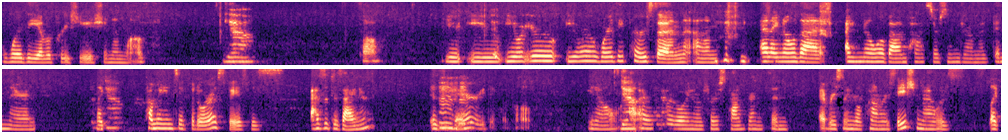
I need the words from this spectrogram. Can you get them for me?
worthy of appreciation and love. Yeah. So you you you're you're you're a worthy person. Um, and I know that I know about imposter syndrome. I've been there and like yeah. coming into Fedora space was as a designer is Mhm. very difficult. You know, Yeah. I remember going to a first conference and every single conversation I was like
